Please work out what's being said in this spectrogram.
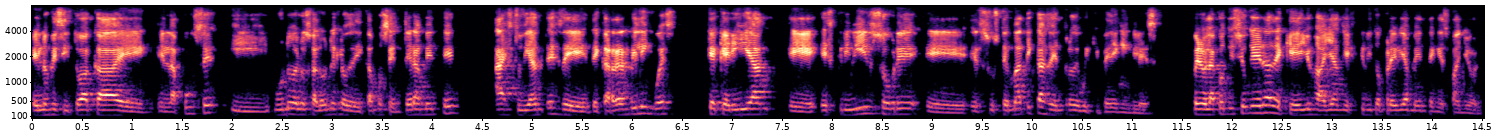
Él nos visitó acá en, la PUSE y uno de los salones lo dedicamos enteramente a estudiantes de, carreras bilingües que querían eh, escribir sobre eh, sus temáticas dentro de Wikipedia en inglés pero la condición era de que ellos hayan escrito previamente en español,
